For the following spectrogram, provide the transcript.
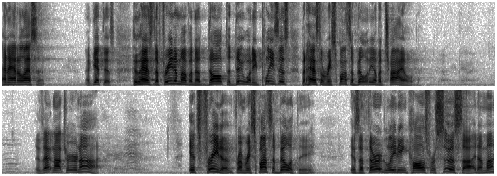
an adolescent. Now, get this who has the freedom of an adult to do what he pleases, but has the responsibility of a child. Is that not true or not? It's freedom from responsibility is the third leading cause for suicide among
